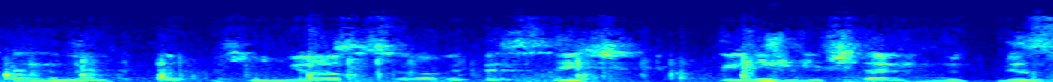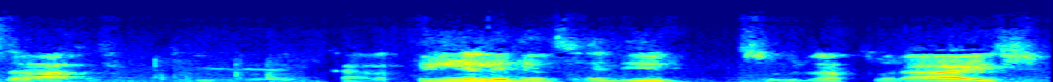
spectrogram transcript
da linha do tempo de 1996 tem uns mistérios muito bizarros. Porque, cara, tem elementos ali sobrenaturais,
